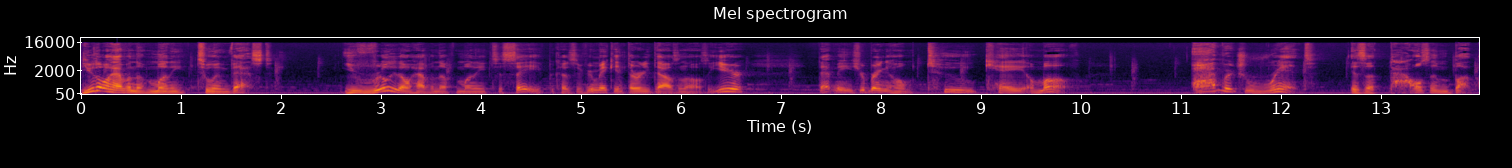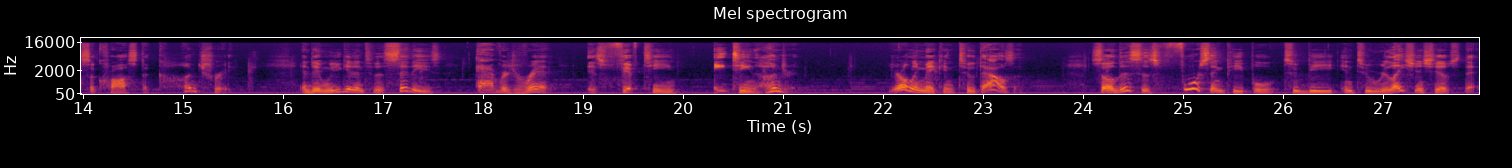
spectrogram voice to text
You don't have enough money to invest. You really don't have enough money to save because if you're making $30,000 a year, that means you're bringing home 2K a month. Average rent is a thousand bucks across the country. And then when you get into the cities, average rent is 15, 1800. You're only making 2000. So this is forcing people to be into relationships that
